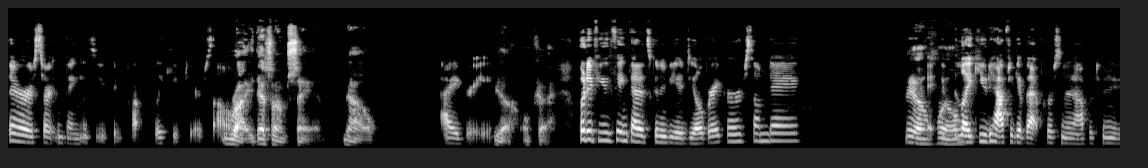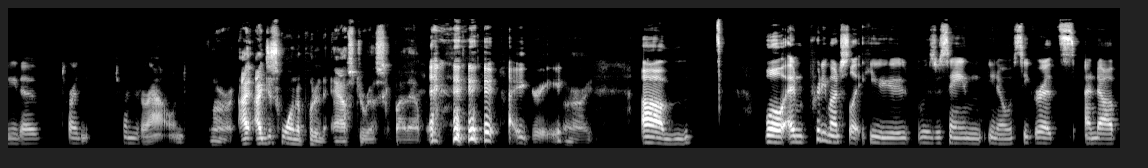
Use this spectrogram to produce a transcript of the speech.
there are certain things you could probably keep to yourself. Right. That's what I'm saying. Now, I agree. yeah. Okay. But if you think that it's going to be a deal breaker someday, Yeah. i- Well. like you'd have to give that person an opportunity to turn turn it around. all right. I, I just want to put an asterisk by that one. I agree. All right. Um well, and pretty much like he was just saying, you know, secrets end up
